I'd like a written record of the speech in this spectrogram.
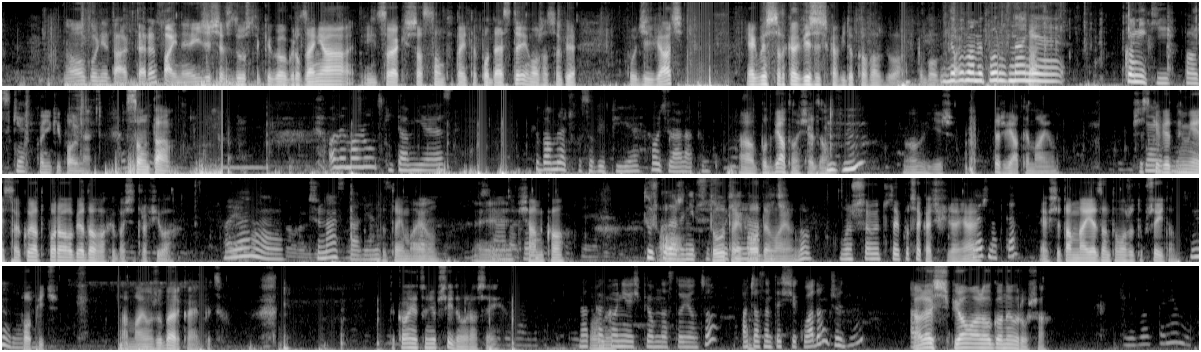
No ogólnie tak, teren fajny. Idzie się wzdłuż takiego ogrodzenia i co jakiś czas są tutaj te podesty i można sobie podziwiać. Jakby jeszcze taka wieżyczka widokowa była. To byłoby No bo fajnie. mamy porównanie koniki polskie. Koniki polne są tam. Ale malutki tam jest. Chyba mleczko sobie pije. Chodź Lala tu. A, pod wiatą siedzą. Mhm. No widzisz. Też wiatę mają. Wszystkie w Piękne. jednym miejscu. Akurat pora obiadowa chyba się trafiła. No, 13, więc Tutaj mają e, Sianko. sianko. tu szkoda, O, że nie przyszło Tutaj się wodę napić. mają. No, możemy tutaj poczekać chwilę, nie? Wiesz, Natka? Jak się tam najedzą, to może tu przyjdą No dobra. popić. Tam mają żuberka jakby co. Te konie tu nie przyjdą raczej. Natka, One- konie śpią na stojąco? A czasem też się kładą, czy... A- Ale śpią, ale ogonem rusza. No bo to nie mów.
